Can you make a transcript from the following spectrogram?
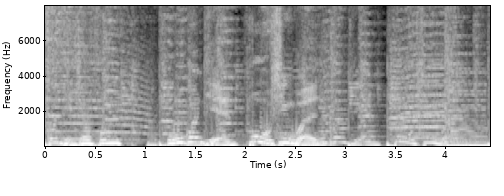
观点交锋，无观点不新闻。无观点不新闻。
